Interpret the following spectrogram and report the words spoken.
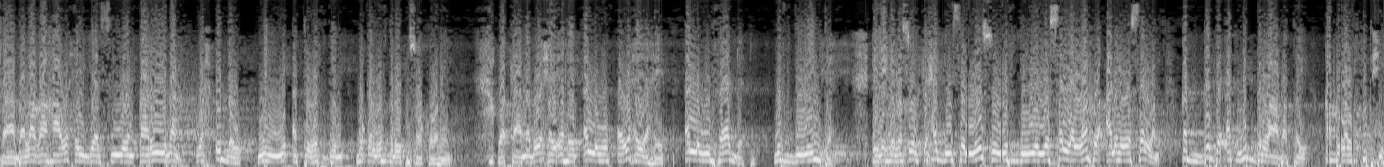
fabalagahaa waxay gaarsiiyeen qariiban wax u dhow min mi'ati wafdin boqol wafdi bay ku soo koobeen wa kaanad waxay ahayd alwufaadatu wafdiyeynta ilayhi rasuulka xaggiisa loo soo wafdiyeeye sala allahu calayhi wasalam qad bada'at mid bilaabatay qabla alfatxi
